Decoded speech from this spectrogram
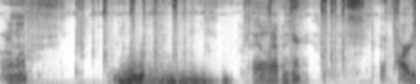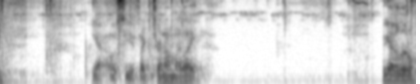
I don't know. What the hell happened here? Party. Yeah, let's see if I can turn on my light. We got a little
